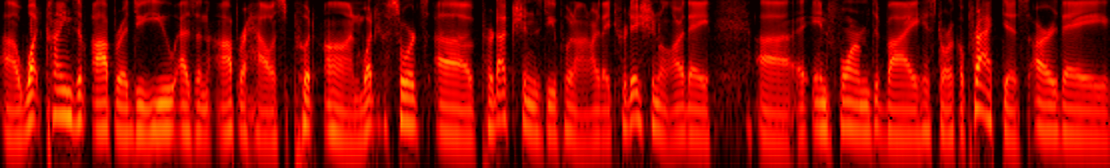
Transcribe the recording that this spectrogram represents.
Uh, what kinds of opera do you, as an opera house, put on? What sorts of productions do you put on? Are they traditional? Are they uh, informed by historical practice? Are they,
